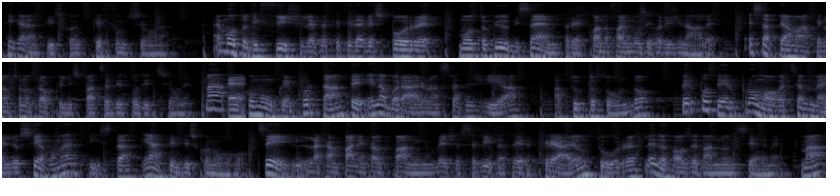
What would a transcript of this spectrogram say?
ti garantisco che funziona. È molto difficile perché ti devi esporre molto più di sempre quando fai musica originale e sappiamo anche che non sono troppi gli spazi a disposizione, ma è comunque importante elaborare una strategia a tutto tondo per poter promuoversi al meglio sia come artista che anche il disco nuovo. Se la campagna crowdfunding invece è servita per creare un tour, le due cose vanno insieme, ma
